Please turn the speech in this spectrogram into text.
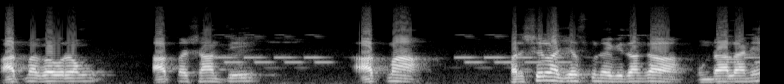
ఆత్మగౌరవం ఆత్మశాంతి ఆత్మ పరిశీలన చేసుకునే విధంగా ఉండాలని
